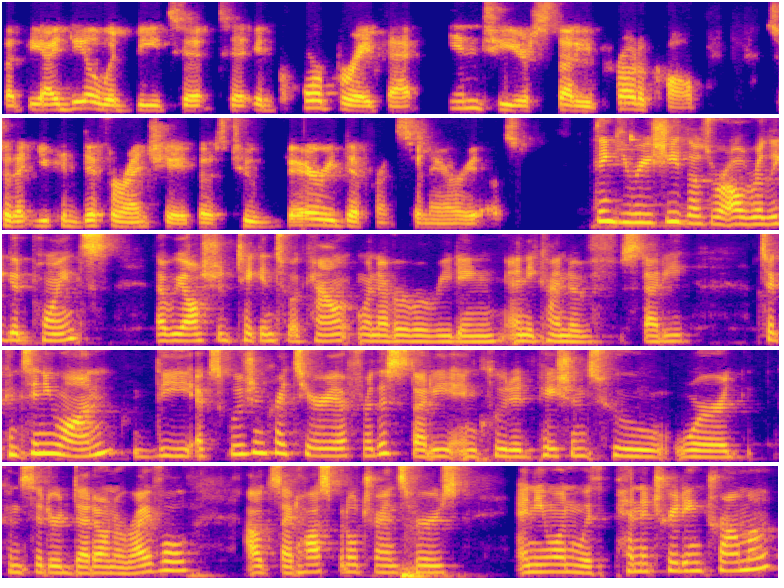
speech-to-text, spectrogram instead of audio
But the ideal would be to, to incorporate that into your study protocol so that you can differentiate those two very different scenarios. Thank you, Rishi. Those were all really good points that we all should take into account whenever we're reading any kind of study. To continue on, the exclusion criteria for this study included patients who were considered dead on arrival, outside hospital transfers, anyone with penetrating trauma,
